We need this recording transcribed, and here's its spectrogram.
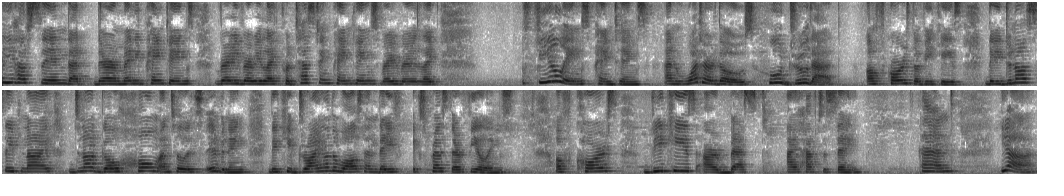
You have seen that there are many paintings, very very like protesting paintings, very very like feelings paintings. And what are those? Who drew that? Of course, the Vikis. They do not sleep night, do not go home until it's evening. They keep drawing on the walls and they express their feelings. Of course, Vikis are best, I have to say. And yeah,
